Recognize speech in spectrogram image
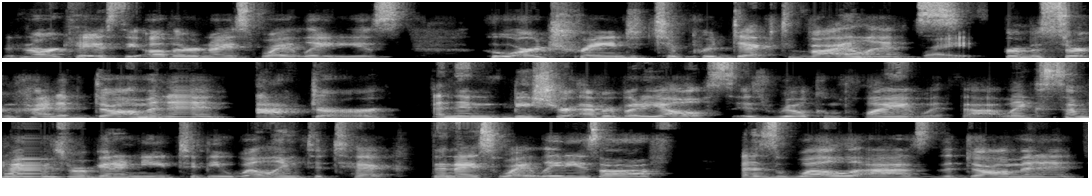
in our case the other nice white ladies who are trained to predict violence right. from a certain kind of dominant actor and then be sure everybody else is real compliant with that like sometimes we're going to need to be willing to tick the nice white ladies off as well as the dominant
